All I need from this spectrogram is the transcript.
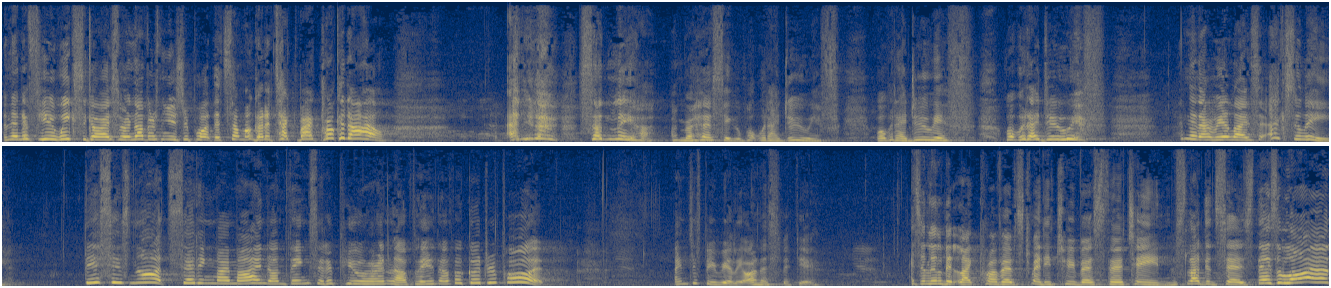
And then a few weeks ago, I saw another news report that someone got attacked by a crocodile. And you know, suddenly uh, I'm rehearsing what would I do if, what would I do if, what would I do if? And then I realized actually, this is not setting my mind on things that are pure and lovely and of a good report. Can just be really honest with you. It's a little bit like Proverbs 22, verse 13. The sluggard says, There's a lion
